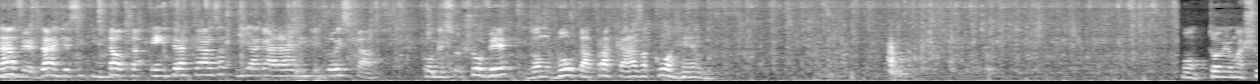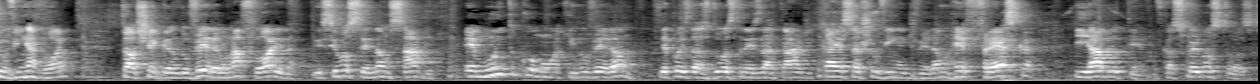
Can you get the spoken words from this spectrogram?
Na verdade, esse quintal está entre a casa e a garagem de dois carros. Começou a chover, vamos voltar para casa correndo. Bom, tome uma chuvinha agora. Está chegando o verão na Flórida e se você não sabe, é muito comum aqui no verão, depois das duas, três da tarde, cai essa chuvinha de verão, refresca e abre o tempo, fica super gostoso.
